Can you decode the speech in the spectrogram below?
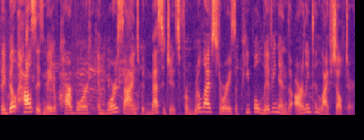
They built houses made of cardboard and wore signs with messages from real-life stories of people living in the Arlington Life Shelter.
